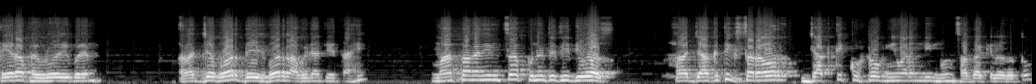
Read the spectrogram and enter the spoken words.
तेरा फेब्रुवारीपर्यंत राज्यभर देशभर राबविण्यात येत आहे. महात्मा गांधींचा पुण्यतिथी दिवस हा जागतिक स्तरावर जागतिक कुष्ठरोग निवारण दिन म्हणून साजरा केला जातो.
